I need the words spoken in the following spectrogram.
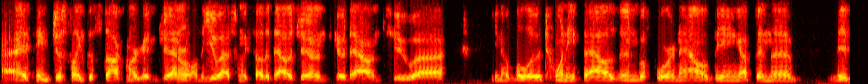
I think, just like the stock market in general in the U.S., when we saw the Dow Jones go down to uh, you know below twenty thousand before now being up in the mid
